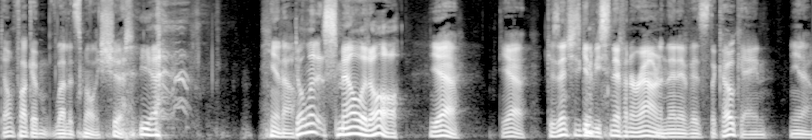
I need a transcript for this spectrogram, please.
don't fucking let it smell like shit. yeah. You know? Don't let it smell at all. Yeah, yeah. Because then she's gonna be sniffing around, and then if it's the cocaine, you know.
